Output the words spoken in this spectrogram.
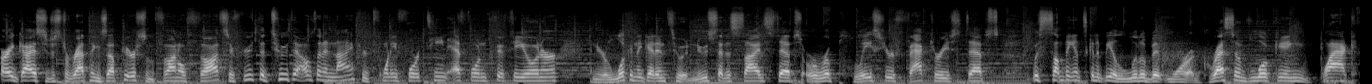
All right, guys, so just to wrap things up here, some final thoughts. If you're the 2009 through 2014 F-150 owner and you're looking to get into a new set of side steps or replace your factory steps with something that's gonna be a little bit more aggressive looking, black,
